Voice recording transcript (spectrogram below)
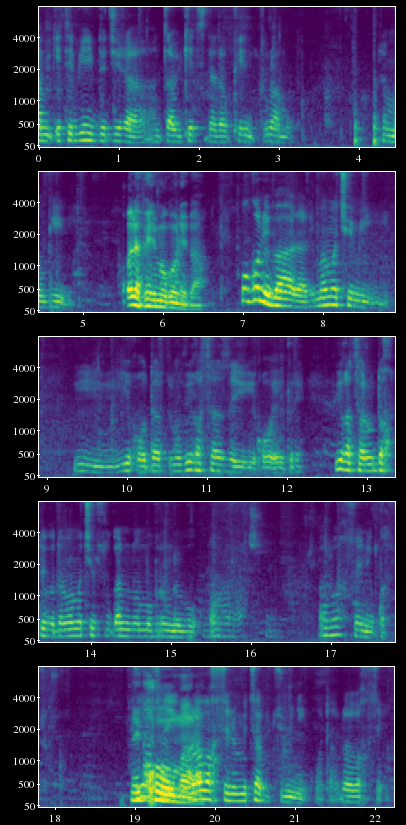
გამიკეთებია იმდენჯერ ან წავიკეცი და რა ვქენი თუ რა მო რა მოგივი ყველაფერი მოგონება. მოგონება არ არის მამაჩემი ი- იყო და ვიღაცაზე იყო ეგრე ვიღაცა რო დახვდებოდა მამაჩემს უკან მობრუნებულიყო არ ვახსენე გასწ მე ხო რა მარა. ვახსენე მეც არ ვიცი ვინ იყო და რა ვახსენე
